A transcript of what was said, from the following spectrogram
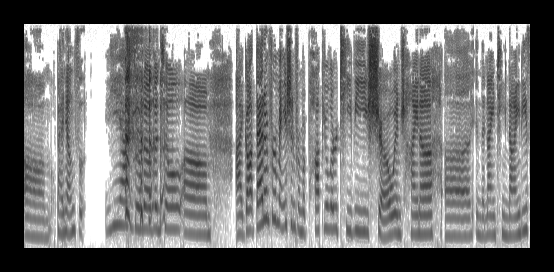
um, 白娘子. yeah, sort of until um, I got that information from a popular TV show in China uh, in the 1990s,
